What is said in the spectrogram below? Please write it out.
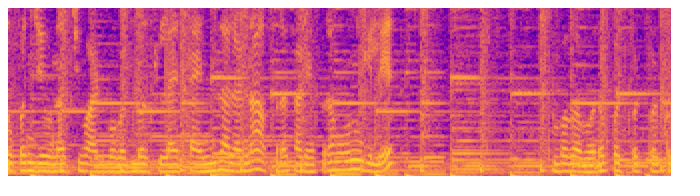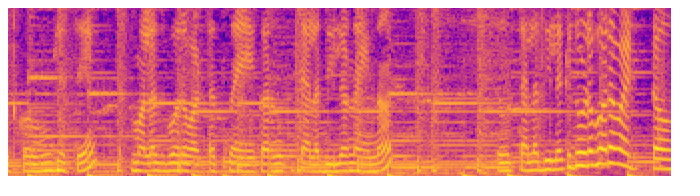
तो पण जेवणाची वाट बघत बसलाय. टाईम झाला ना अकरा साडे अकरा होऊन गेले. बघा बरं पटपट पटपट करून घेते. मलाच बरं वाटत नाही कारण की त्याला दिलं नाही ना. तर त्याला दिलं की थोडं बरं वाटतं.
